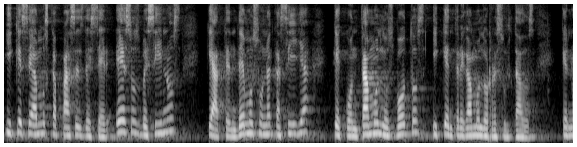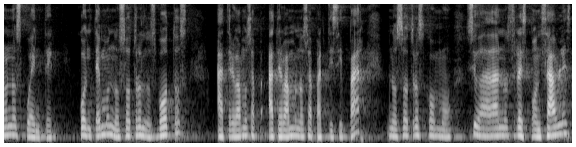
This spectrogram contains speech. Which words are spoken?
y que seamos capaces de ser esos vecinos que atendemos una casilla, que contamos los votos y que entregamos los resultados que no nos cuenten, contemos nosotros los votos, atrevamos a, atrevámonos a participar, nosotros como ciudadanos responsables.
